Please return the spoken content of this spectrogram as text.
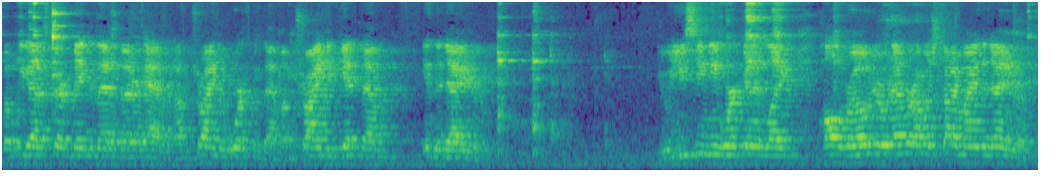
but we got to start making that a better habit. I'm trying to work with them. I'm trying to get them in the dining room. When you see me working at like Hall Road or whatever, how much time am I in the dining room?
